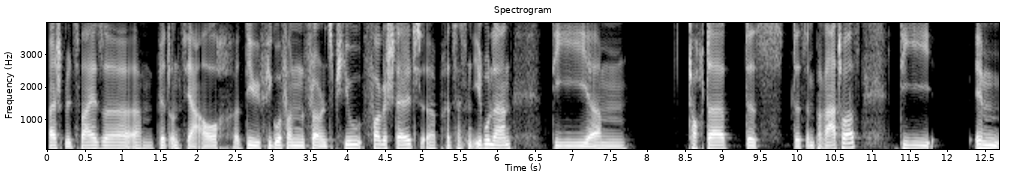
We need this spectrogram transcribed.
Beispielsweise ähm, wird uns ja auch die Figur von Florence Pugh vorgestellt, äh, Prinzessin Irulan, die ähm, Tochter des, des Imperators, die im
